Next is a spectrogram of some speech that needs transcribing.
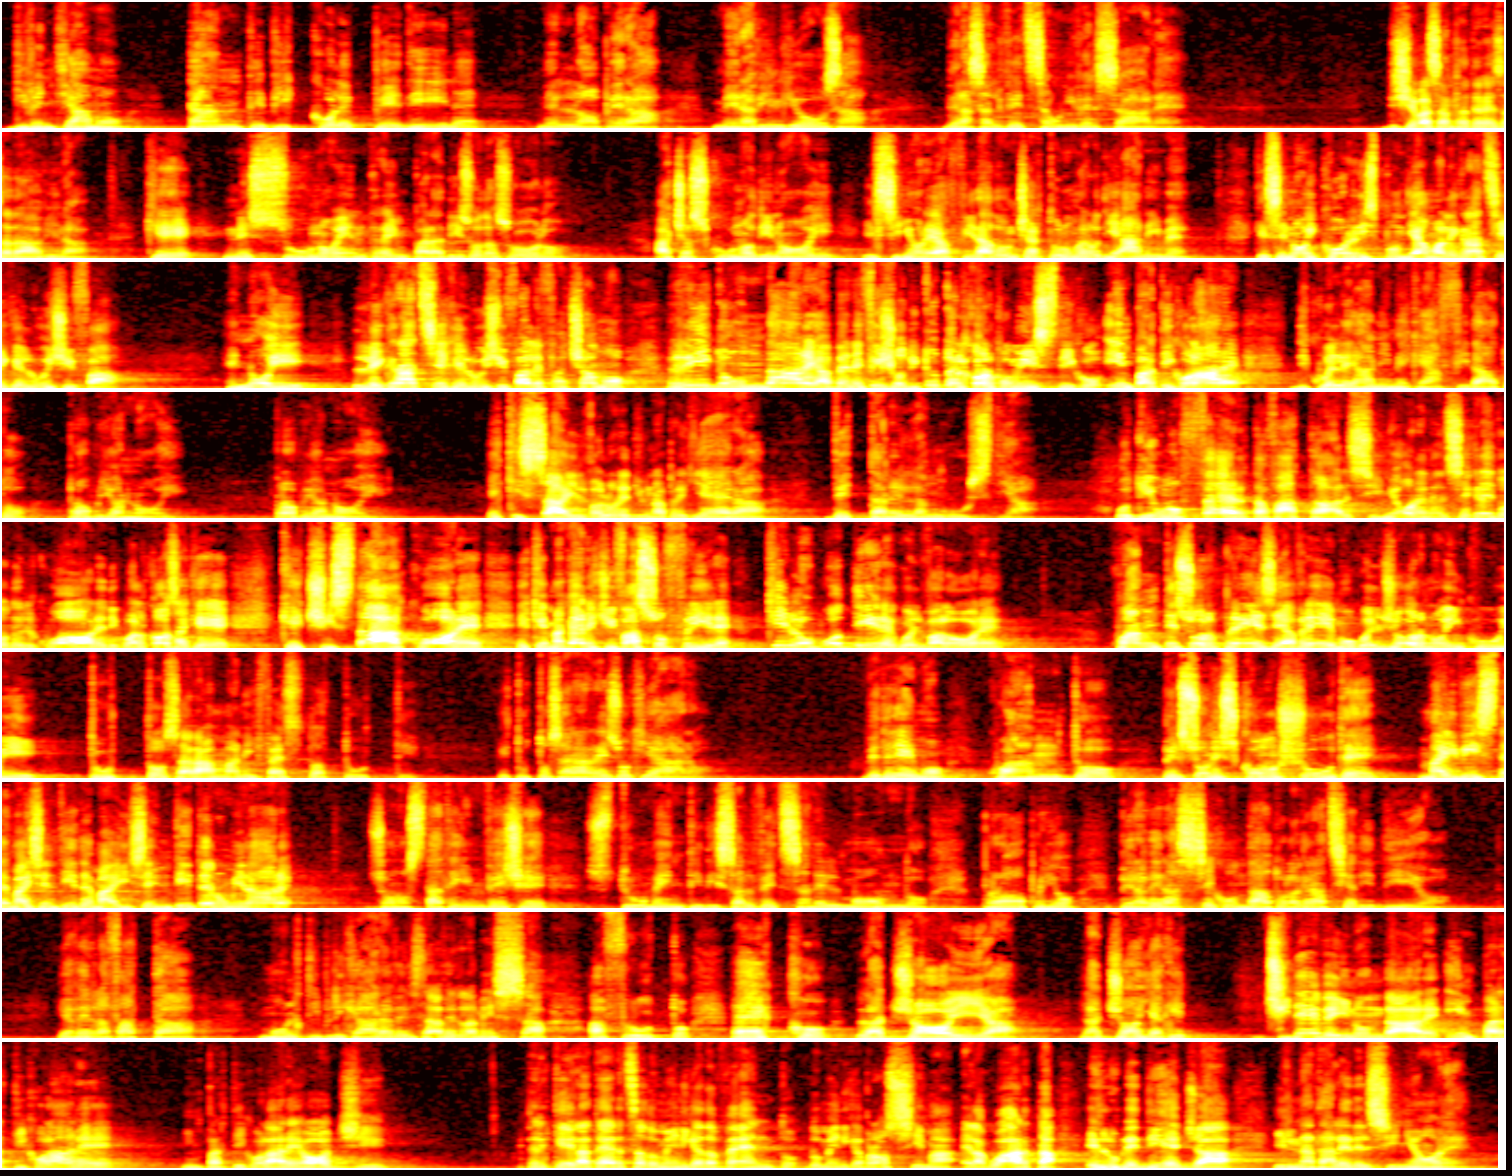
Diventiamo tante piccole pedine nell'opera meravigliosa della salvezza universale. Diceva Santa Teresa d'Avila che nessuno entra in paradiso da solo. A ciascuno di noi il Signore ha affidato un certo numero di anime, che se noi corrispondiamo alle grazie che Lui ci fa, e noi le grazie che Lui ci fa le facciamo ridondare a beneficio di tutto il corpo mistico, in particolare di quelle anime che ha affidato proprio a noi, proprio a noi. E chissà il valore di una preghiera detta nell'angustia o di un'offerta fatta al Signore nel segreto del cuore, di qualcosa che, che, ci sta a cuore e che magari ci fa soffrire, chi lo può dire quel valore? Quante sorprese avremo quel giorno in cui tutto sarà manifesto a tutti e tutto sarà reso chiaro. Vedremo quanto persone sconosciute, mai viste, mai sentite, mai sentite nominare, sono state invece strumenti di salvezza nel mondo, proprio per aver assecondato la grazia di Dio e averla fatta moltiplicare, averla messa a frutto. Ecco la gioia, la gioia che ci deve inondare, in particolare, in particolare oggi, perché la terza domenica d'avvento, domenica prossima è la quarta e lunedì è già il Natale del Signore.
